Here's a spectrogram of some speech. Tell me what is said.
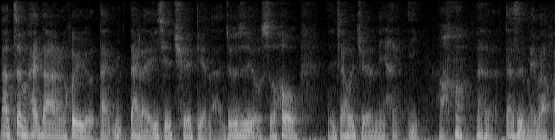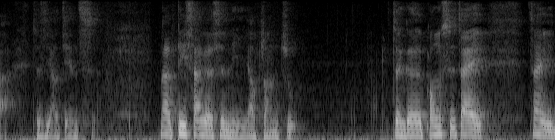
那正派当然会有带带来一些缺点啦，就是有时候人家会觉得你很硬啊，但是没办法，就是要坚持。那第三个是你要专注。整个公司在在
